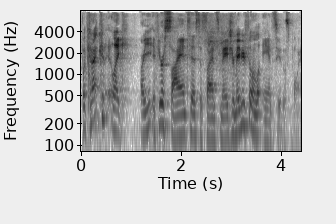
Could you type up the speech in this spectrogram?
But can I, can, like, are you, if you're a scientist, a science major, maybe you're feeling a little antsy at this point.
